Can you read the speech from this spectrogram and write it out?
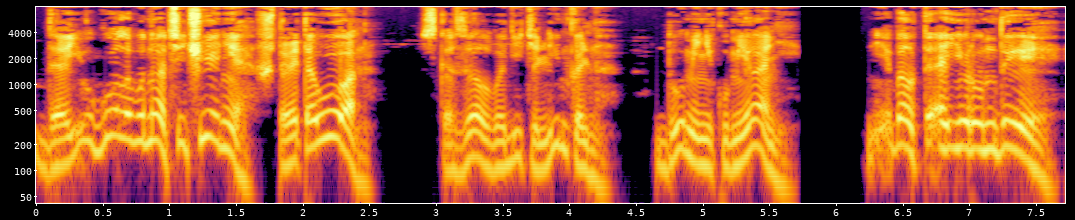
«Даю голову на отсечение, что это он!» — сказал водитель Линкольна Доминику Миани. «Не болтай ерунды!»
